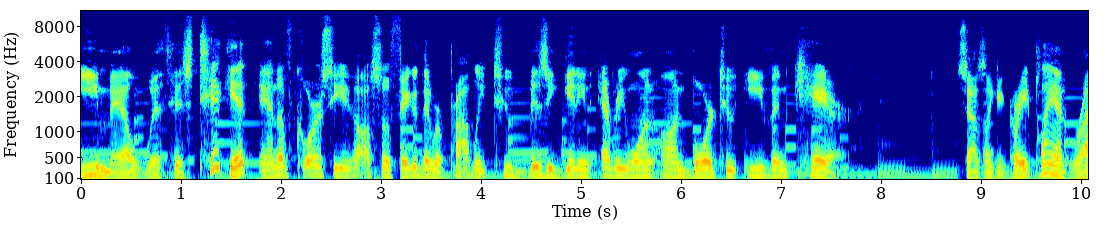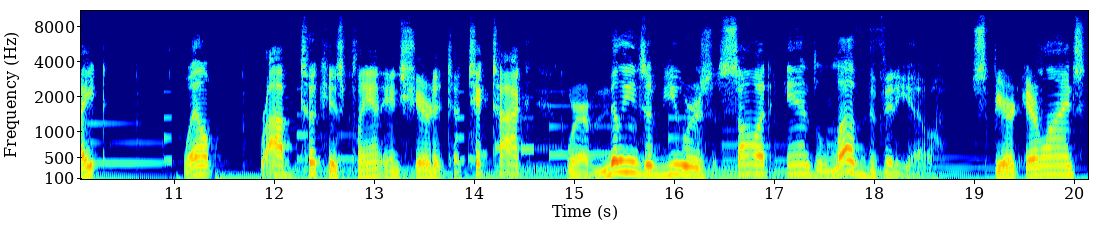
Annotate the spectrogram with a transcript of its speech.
email with his ticket. And of course, he also figured they were probably too busy getting everyone on board to even care. Sounds like a great plan, right? Well, Rob took his plan and shared it to TikTok, where millions of viewers saw it and loved the video. Spirit Airlines,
